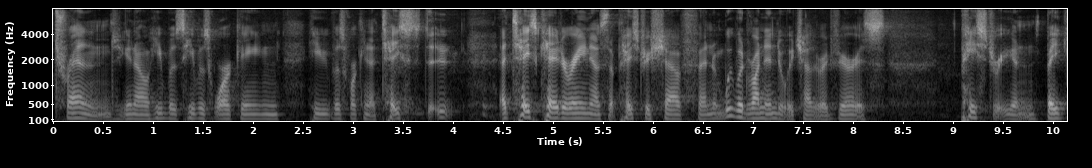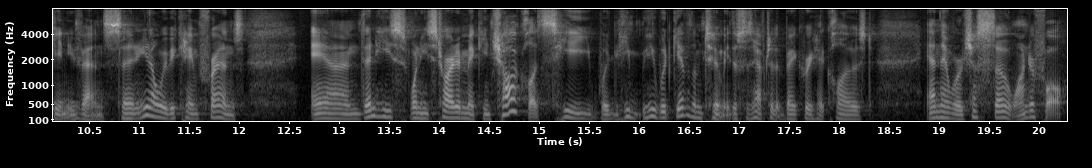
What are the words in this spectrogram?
trend. You know, he was he was working he was working at Taste at Taste Catering as a pastry chef, and we would run into each other at various pastry and baking events, and you know, we became friends. And then he's when he started making chocolates, he would he, he would give them to me. This was after the bakery had closed, and they were just so wonderful.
